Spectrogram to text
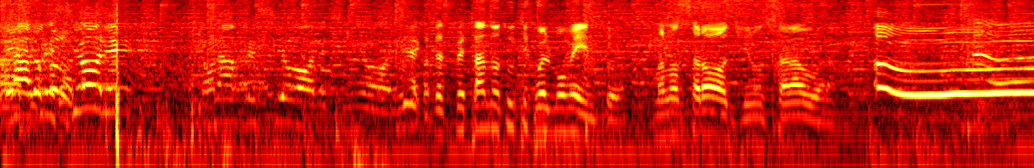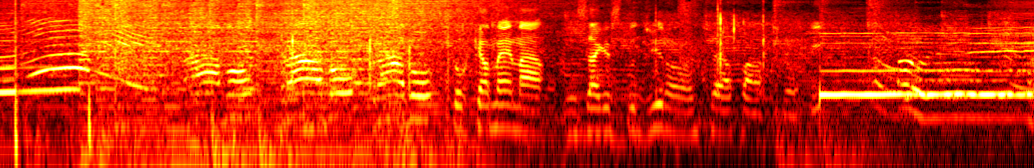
Non ha pressione? Non ha pressione, signori! State aspettando tutti quel momento, ma non sarà oggi, non sarà ora. Bravo, bravo, bravo! Tocca a me, ma mi sa che sto giro non ce la faccio. Ora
